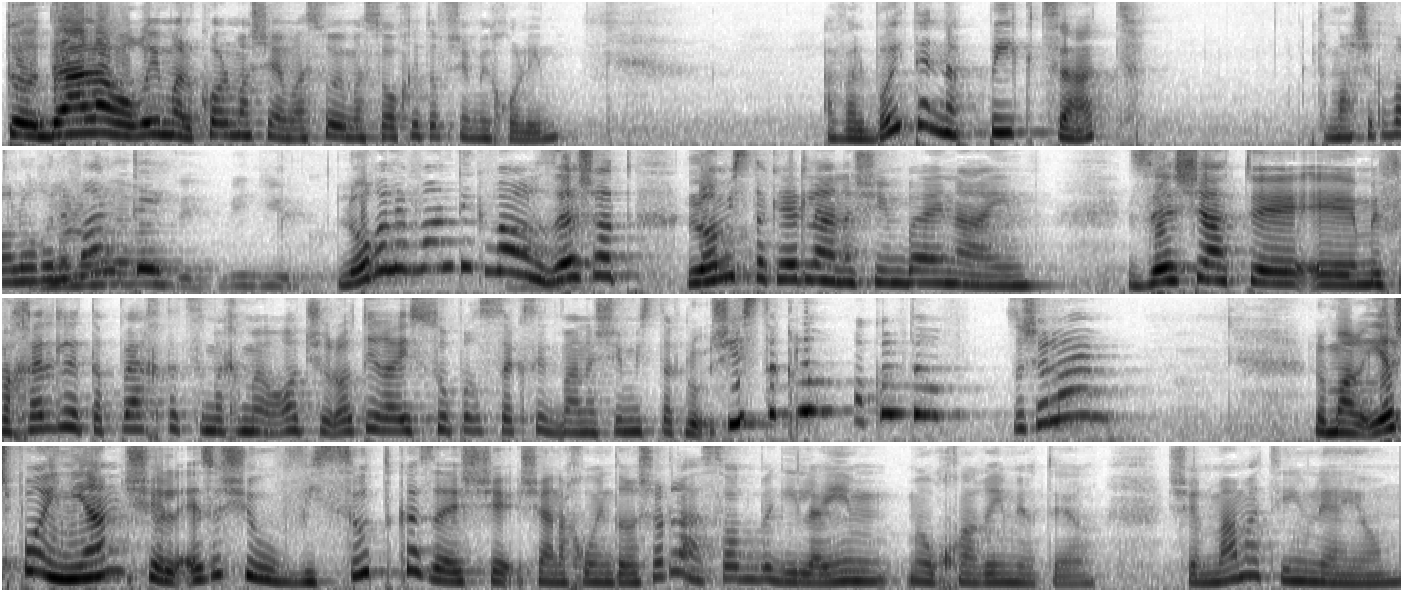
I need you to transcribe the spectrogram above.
תודה להורים על כל מה שהם עשו, הם עשו הכי טוב שהם יכולים. אבל בואי תנפי קצת את מה שכבר לא רלוונטי. לא רלוונטי, בדיוק. לא רלוונטי כבר, זה שאת לא מסתכלת לאנשים בעיניים. זה שאת אה, אה, מפחדת לטפח את עצמך מאוד, שלא תיראי סופר סקסית ואנשים יסתכלו, שיסתכלו, הכל טוב, זה שלהם. כלומר, יש פה עניין של איזשהו ויסות כזה ש, שאנחנו נדרשות לעשות בגילאים מאוחרים יותר, של מה מתאים לי היום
